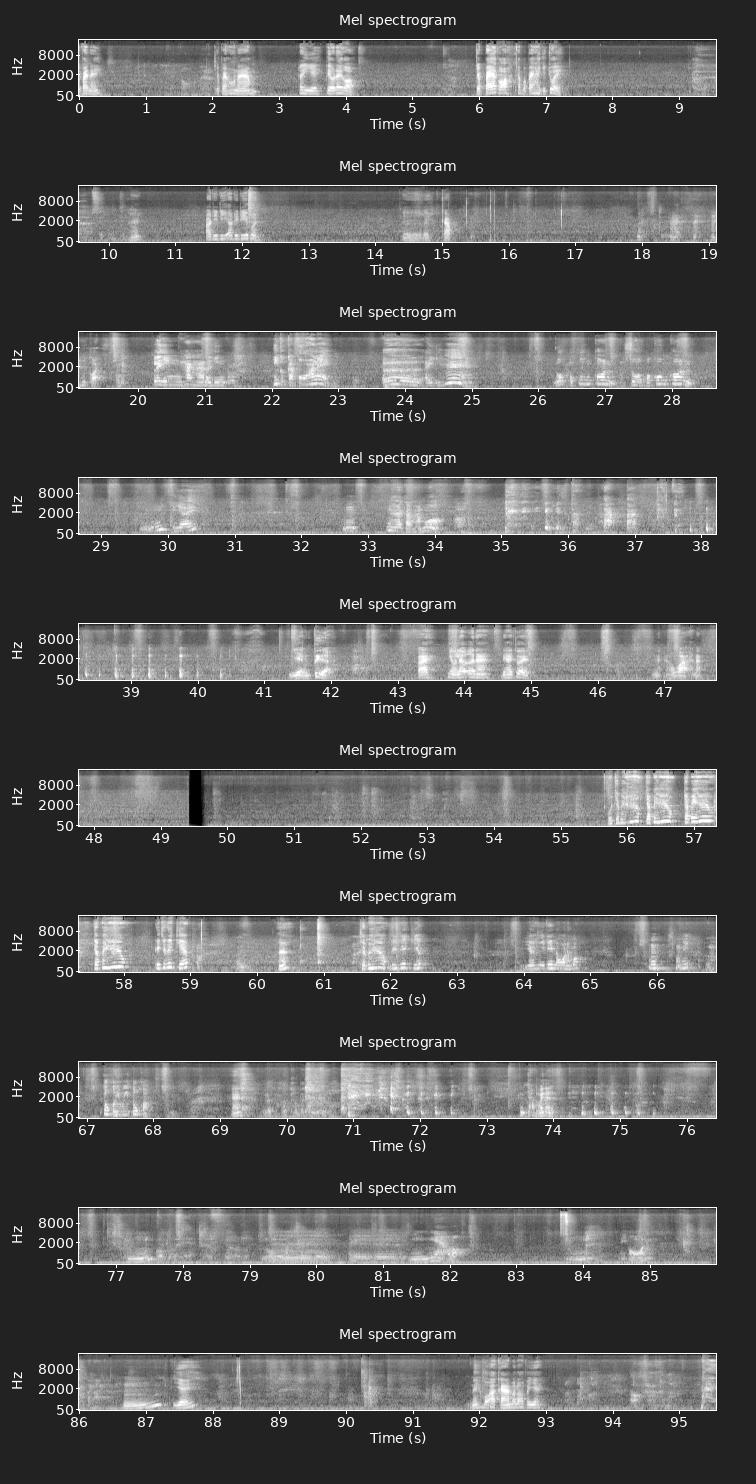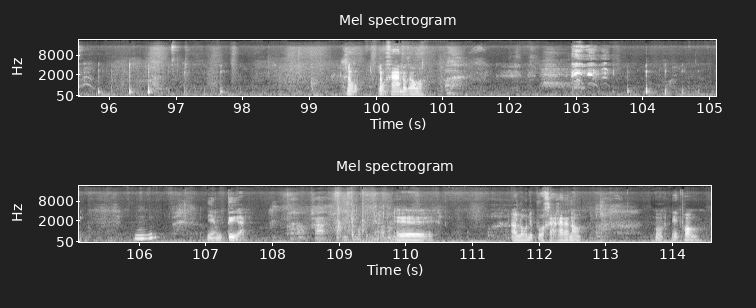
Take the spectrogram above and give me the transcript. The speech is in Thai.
จะไปไหน จะไปห้องน้ำได้เยเตียวได้ก่อนจะแป๊ก่อนถ้าบอกแป๊ให้จะช่วยฮะเอาดีๆเอาดีๆเพื่อนเออเอ้ยกลับมาหาหาหาให้ก่อนแล้วยิงห้าหาเลยยิงยิงก็กลับคว้าแหละเออ ไอ้ห้าลวกปะกุ้งก้นสวกปะกุ้งก้น อืมไอ้ยัยอืมนี่ฮะกลับหาหม้อตะตะตะเยี่ยมนเตื่อไปเหี่ยวแล้วเออนะเดี๋ยวให้ช่วยนะเอาหวานนะโอ้ยจะไปห้าวจะไปห้าวจะไปห้าวจะไปห้าวเดี๋ยวจะได้เจ็บ ฮะจะไม่ห้าวเดี๋ยวได้เจ็บเยอะฮีได้นอนนะมั้งอืมวันนี้ตุ๊กก่อนยังมีตุ๊กก่อนฮะเลิกเขาทำแบบนี้เลยเหรอมึงจำไว้หน่อยอืมก็ตัวแรกเออลเองมาอเออเออแง่วหรอกอืมไอออนอืมเย้ นี่บอกอาการมาล้อไปเย้ต่อขาข้างหลังเราลำคาญตัวเก่าวะเยี่ยมเตื้อข้าวขาที่จะมาเป็นยังไงบ้างเออ เอาลงที่ปวดขาขนาดนั้นเอาโอ้เน็ตพองเ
